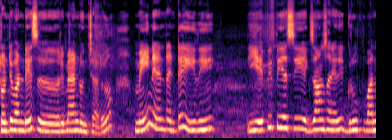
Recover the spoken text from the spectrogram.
ట్వంటీ వన్ డేస్ రిమాండ్ ఉంచారు. మెయిన్ ఏంటంటే ఇది ఈ ఏపీపీఎస్సి ఎగ్జామ్స్ అనేది గ్రూప్ వన్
